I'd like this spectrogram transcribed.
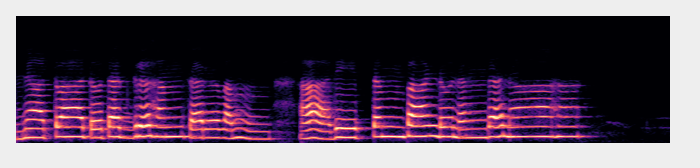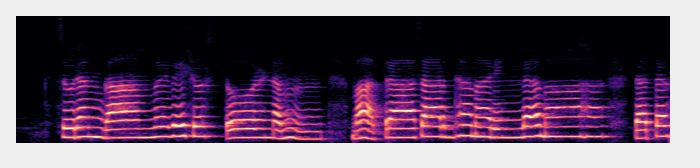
ज्ञात्वा तु तद्गृहं सर्वम् आदीप्तं पाण्डुनन्दनाः। सुरङ्गां विविशुस्तूर्णं मात्रा सार्धमरिन्दमाः ततः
